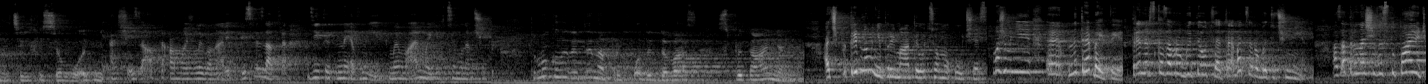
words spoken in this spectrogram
не тільки сьогодні. А ще завтра, а можливо навіть післязавтра діти не вміють. Ми маємо їх цьому навчити. Тому, коли дитина приходить до вас з питанням, А чи потрібно мені приймати у цьому участь? Може мені е, не треба йти? Тренер сказав робити оце, треба це робити чи ні? А завтра наші виступають.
